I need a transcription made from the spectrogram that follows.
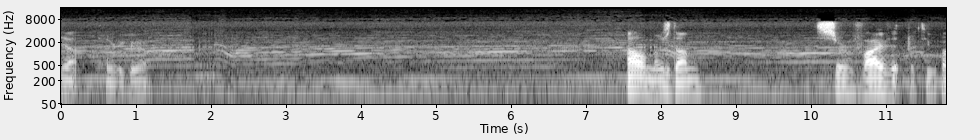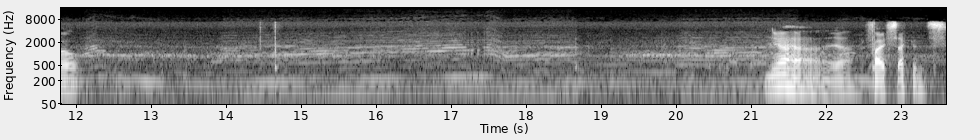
Yeah, there we go. Almost done. Survived it pretty well. Yeah, yeah, five seconds.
